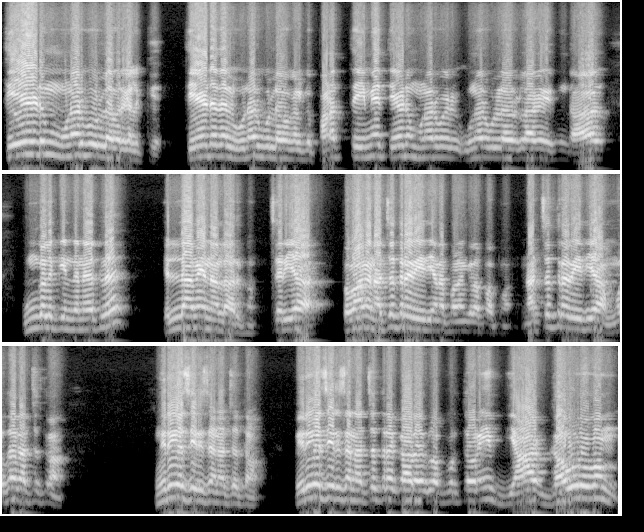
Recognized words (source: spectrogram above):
தேடும் உணர்வு உள்ளவர்களுக்கு தேடுதல் உணர்வு உள்ளவர்களுக்கு பணத்தையுமே தேடும் உணர்வு உணர்வு உள்ளவர்களாக இருந்தால் உங்களுக்கு இந்த நேரத்துல எல்லாமே நல்லா இருக்கும். சரியா? இப்ப வாங்க நட்சத்திர ரீதியான பலன்களை பார்ப்போம். நட்சத்திர ரீதியா முதல் நட்சத்திரம். மிருகசீரிச நட்சத்திரம். மிருகசீரிச நட்சத்திரக்காரர்களை பொறுத்தவரையும் யா- கௌரவம்.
